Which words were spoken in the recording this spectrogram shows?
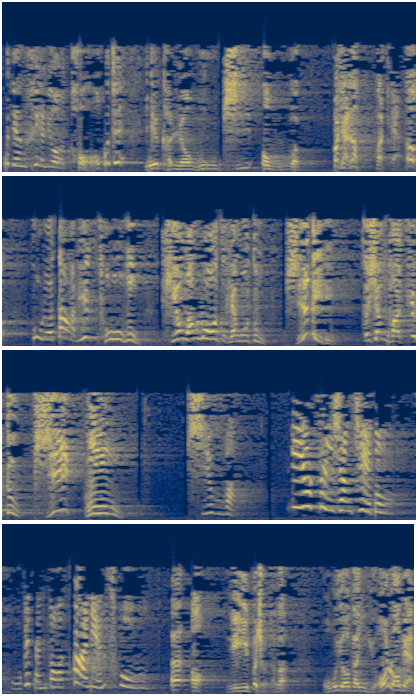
不但害了桃花寨，也啃了五皮藕啊！不甜了，不甜了！过了大年初五，天王老子喊我赌，皮对的，只想他绝狗屁股。屁股啊！你要真想解毒，何必等到大年初五？呃哦，你不晓得个，我要跟姚老板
